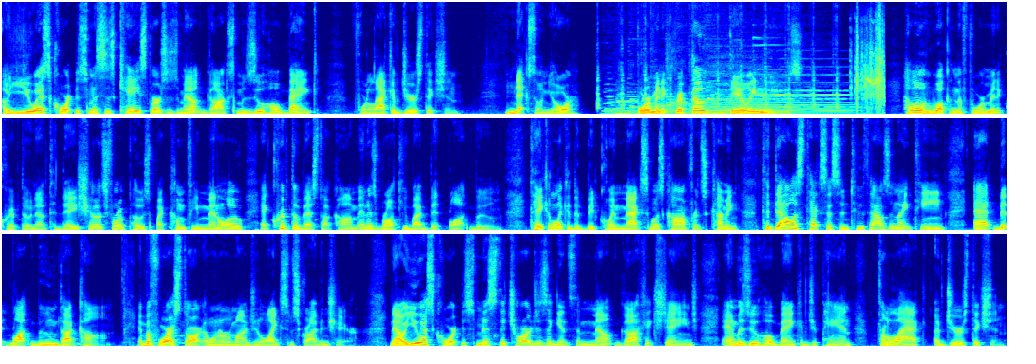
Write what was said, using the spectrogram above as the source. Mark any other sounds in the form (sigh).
A U.S. court dismisses case versus Mt. Gox Mizuho Bank for lack of jurisdiction. Next on your 4 Minute Crypto Daily News. Hello and welcome to 4 Minute Crypto. Now, today's show is from a post by Comfy Manilow at CryptoVest.com and is brought to you by BitBlock Boom. Take a look at the Bitcoin Maximalist Conference coming to Dallas, Texas in 2019 at BitBlockBoom.com. And before I start, I want to remind you to like, subscribe, and share. Now, a U.S. court dismissed the charges against the Mt. Gox Exchange and Mizuho Bank of Japan for lack of jurisdiction.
